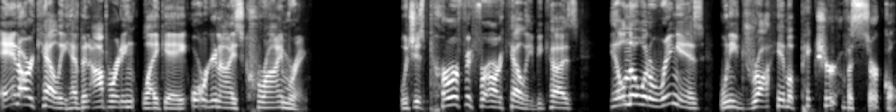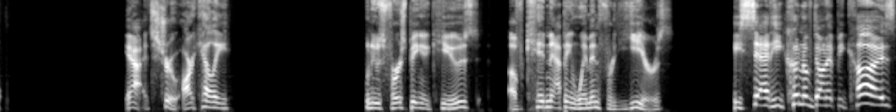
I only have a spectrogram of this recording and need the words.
and R. Kelly have been operating like a organized crime ring, which is perfect for R. Kelly because he'll know what a ring is when you draw him a picture of a circle. Yeah, it's true. R. Kelly, when he was first being accused of kidnapping women for years, he said he couldn't have done it because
